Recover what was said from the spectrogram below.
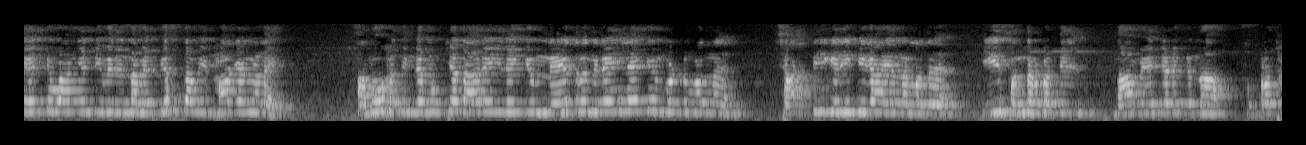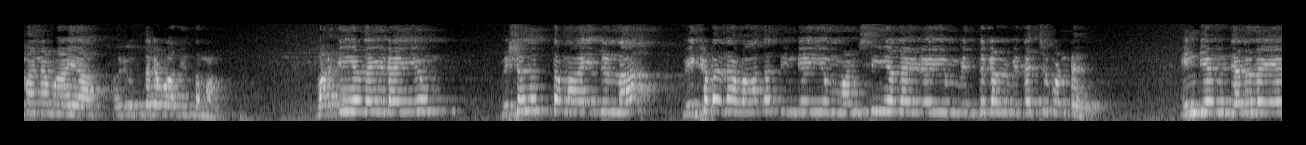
ഏറ്റുവാങ്ങേണ്ടി വരുന്ന വ്യത്യസ്ത വിഭാഗങ്ങളെ സമൂഹത്തിന്റെ മുഖ്യധാരയിലേക്കും നേതൃനിരയിലേക്കും കൊണ്ടുവന്ന് ശാക്തീകരിക്കുക എന്നുള്ളത് ഈ സന്ദർഭത്തിൽ നാം ഏറ്റെടുക്കുന്ന സുപ്രധാനമായ ഒരു ഉത്തരവാദിത്തമാണ്. വർഗീയതയുടെയും വിഷലിപ്തമായിട്ടുള്ള വിഘടനവാദത്തിന്റെയും വംശീയതയുടെയും വിത്തുകൾ വിതച്ചുകൊണ്ട് ഇന്ത്യൻ ജനതയെ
